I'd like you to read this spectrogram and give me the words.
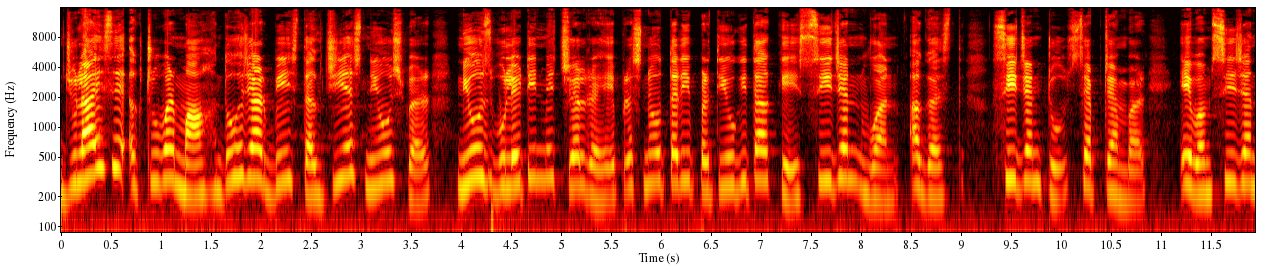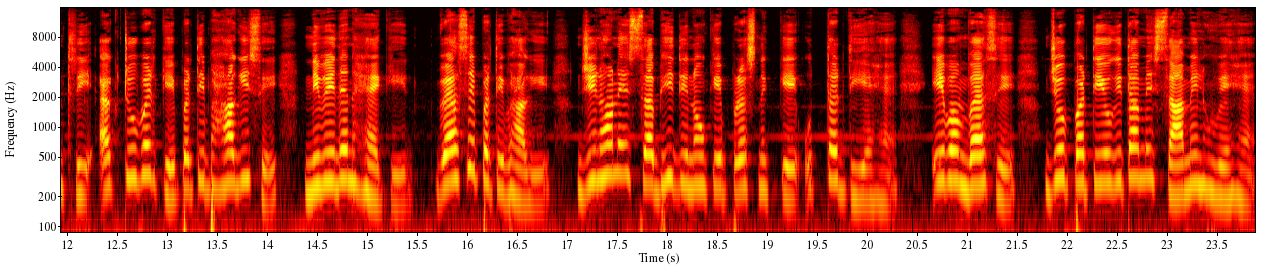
जुलाई से अक्टूबर माह 2020 तक जीएस न्यूज़ पर न्यूज़ बुलेटिन में चल रहे प्रश्नोत्तरी प्रतियोगिता के सीज़न वन अगस्त, सीज़न टू सितंबर एवं सीज़न थ्री अक्टूबर के प्रतिभागी से निवेदन है कि वैसे प्रतिभागी, जिन्होंने सभी दिनों के प्रश्न के उत्तर दिए हैं एवं वैसे जो प्रतियोगिता में शामिल हुए हैं,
